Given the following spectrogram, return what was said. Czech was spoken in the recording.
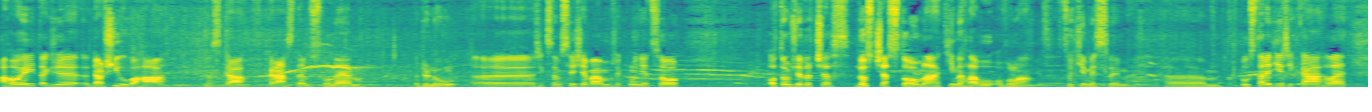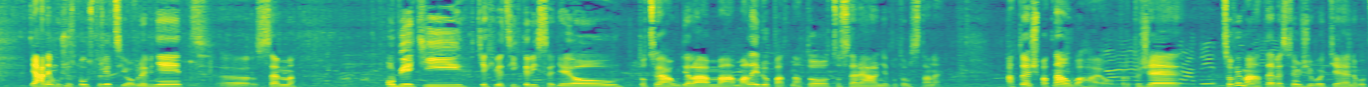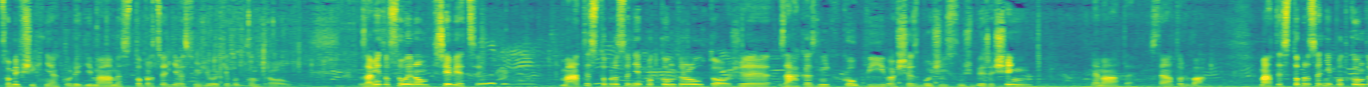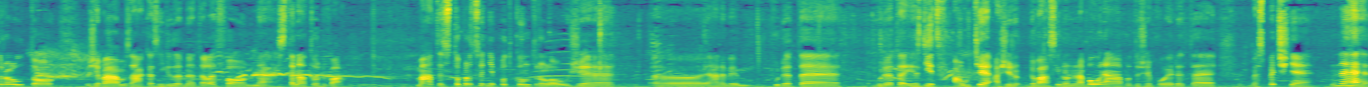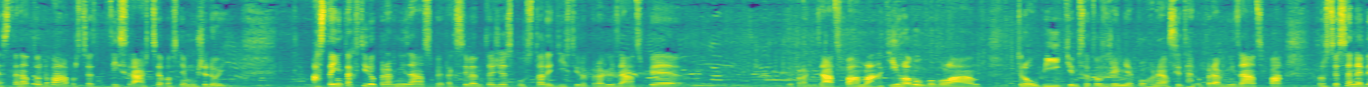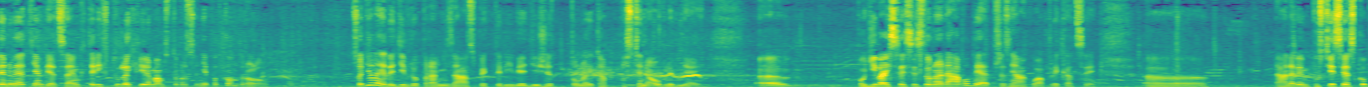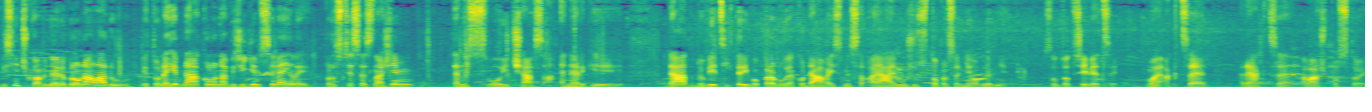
Ahoj, takže další úvaha, dneska v krásném slunném dnu. E, řekl jsem si, že vám řeknu něco o tom, že dočas, dost často mlátíme hlavou o volant. Co ti myslím? E, spousta lidí říká, hele, já nemůžu spoustu věcí ovlivnit, e, jsem obětí těch věcí, které se dějou, to, co já udělám, má malý dopad na to, co se reálně potom stane. A to je špatná úvaha, jo, protože co vy máte ve svém životě, nebo co my všichni jako lidi máme 100% ve svém životě pod kontrolou. Za mě to jsou jenom tři věci. Máte 100% pod kontrolou to, že zákazník koupí vaše zboží, služby, řešení? Nemáte. Jste na to dva. Máte 100% pod kontrolou to, že vám zákazník zvedne telefon? Ne, jste na to dva. Máte 100% pod kontrolou, že, uh, já nevím, budete budete jezdit v autě a že do vás nikdo nenabourá, protože pojedete bezpečně? Ne, jste na to dva, prostě té srážce vlastně může dojít. A stejně tak v té dopravní zácpě, tak si vemte, že spousta lidí v té dopravní zácpě dopravní zácpa, mlátí hlavou vo volant, troubí, tím se to zřejmě pohne asi ta dopravní zácpa, prostě se nevěnuje těm věcem, který v tuhle chvíli mám 100% pod kontrolou. Co dělají lidi v dopravní zácpě, který vědí, že to prostě neovlivnějí? Podívaj se, jestli se to nedá v oběd přes nějakou aplikaci. Uh, já nevím, pustit si hezkou písničku, aby měli dobrou náladu. Je to nehybná kolona, vyřídím si maily. Prostě se snažím ten svůj čas a energii dát do věcí, které opravdu jako dávají smysl a já je můžu 100% ovlivnit. Jsou to tři věci. Moje akce, reakce a váš postoj.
